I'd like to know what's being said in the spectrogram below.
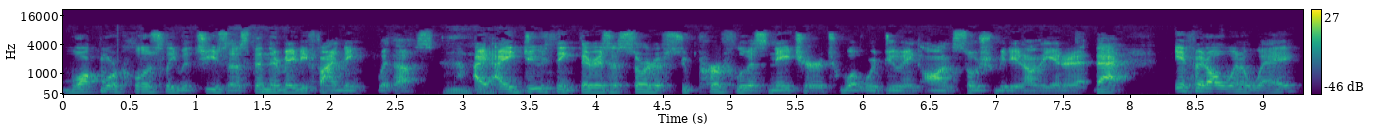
walk more closely with Jesus than they're maybe finding with us. Mm-hmm. I, I do think there is a sort of superfluous nature to what we're doing on social media and on the internet that if it all went away,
